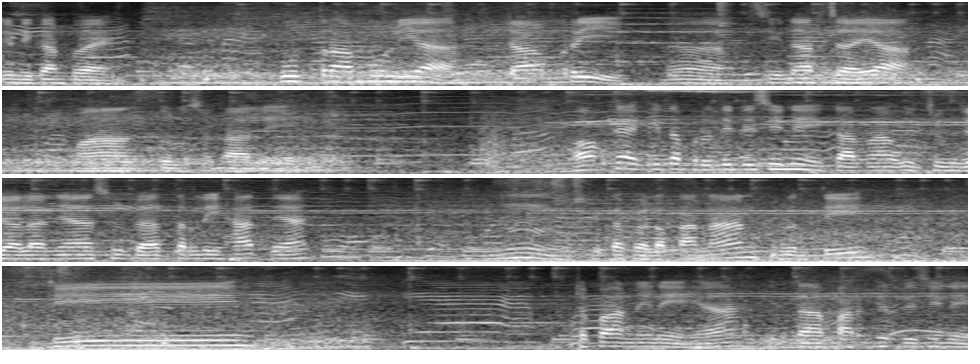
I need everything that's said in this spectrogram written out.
Indikan baik Putra Mulia Damri. Nah Sinar Jaya. Mantul sekali. Oke kita berhenti di sini karena ujung jalannya sudah terlihat ya. Hmm, kita belok kanan berhenti di depan ini ya. Kita parkir di sini.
